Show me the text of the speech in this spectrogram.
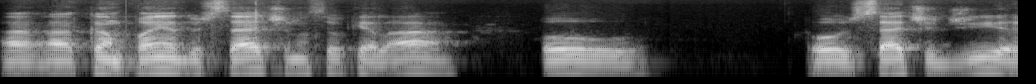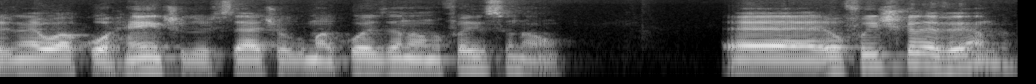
A, a campanha dos sete, não sei o que lá, ou ou os sete dias, né, ou a corrente dos sete, alguma coisa. Não, não foi isso, não. É, eu fui escrevendo,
